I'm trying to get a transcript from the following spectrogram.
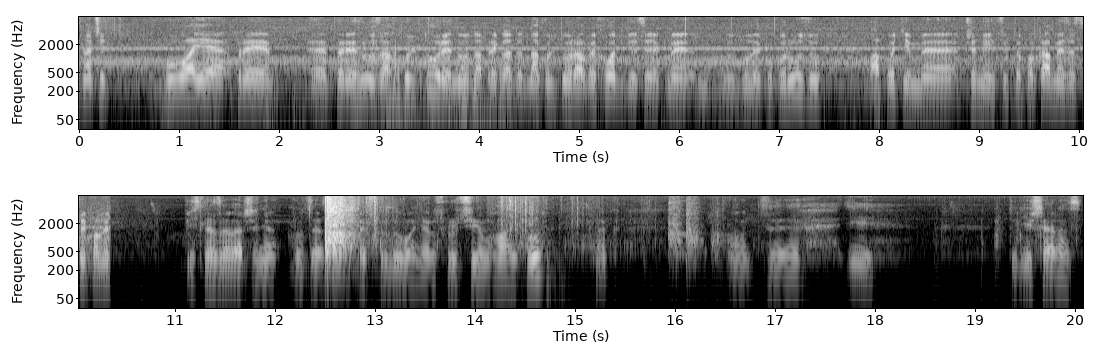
Значить, буває при перегрузах культури, ну, наприклад, одна культура виходить, як ми були кукурузу, а потім е, пшеницю, то поки ми засипали Після завершення процесу екструдування розкручуємо гайку. Так. От, е, і тоді ще раз,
